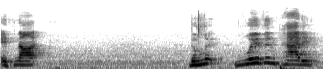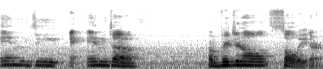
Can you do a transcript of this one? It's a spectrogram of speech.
it's not. The Li- Liz and Patty in the in the original Soul Eater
